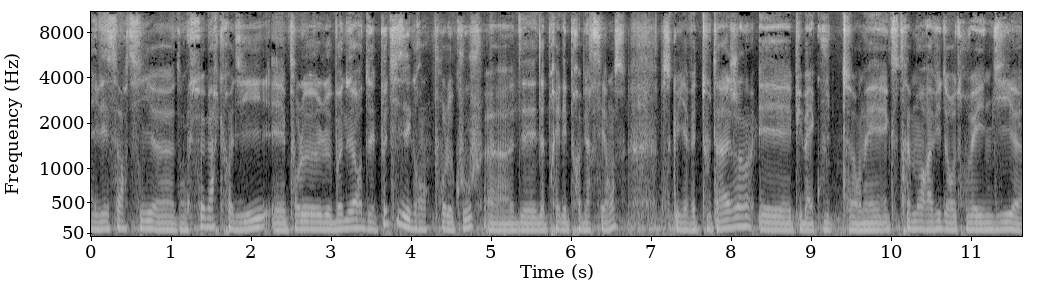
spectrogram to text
il est sorti euh, donc ce mercredi et pour le, le bonheur des petits et grands pour le coup, euh, d'après les premières séances, parce qu'il y avait de tout âge. Et puis bah écoute, on est extrêmement ravis de retrouver Indy euh,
